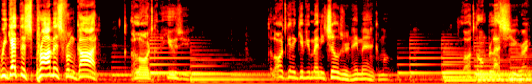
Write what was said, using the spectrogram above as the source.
we get this promise from God the Lord's going to use you, the Lord's going to give you many children. Amen. Come on. The Lord's going to bless you, right?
